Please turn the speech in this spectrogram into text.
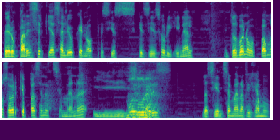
pero parece ser que ya salió que no, que sí es, que sí es original. Entonces, bueno, vamos a ver qué pasa en esta semana y Muy dura. la siguiente semana fijamos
